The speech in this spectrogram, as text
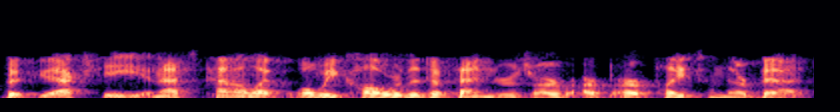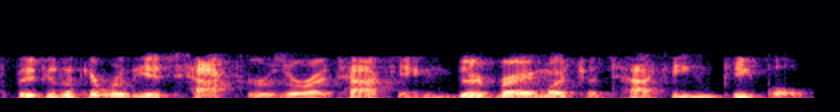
But if you actually, and that's kind of like what we call where the defenders are placing their bets. But if you look at where the attackers are attacking, they're very much attacking people,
